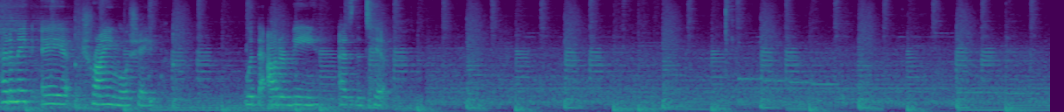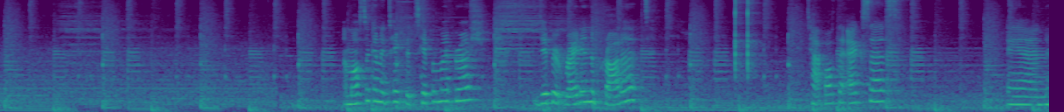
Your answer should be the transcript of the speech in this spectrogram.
Try to make a triangle shape with the outer V as the tip. I'm also gonna take the tip of my brush, dip it right in the product, tap off the excess, and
